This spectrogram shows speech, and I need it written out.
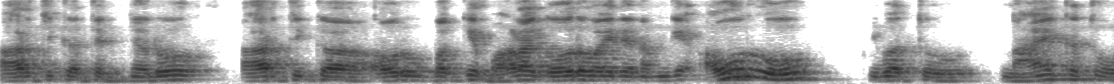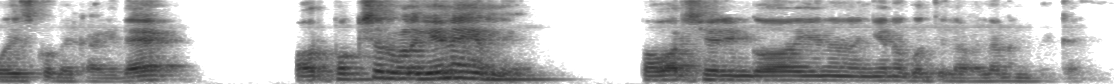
ಆರ್ಥಿಕ ತಜ್ಞರು, ಆರ್ಥಿಕ ಅವ್ರ ಬಗ್ಗೆ ಬಹಳ ಗೌರವ ಇದೆ ನಮಗೆ. ಅವರು ಇವತ್ತು ನಾಯಕತ್ವ ವಹಿಸ್ಕೋಬೇಕಾಗಿದೆ. ಅವ್ರ ಪಕ್ಷದ ಏನೇ ಇರಲಿ, ಪವರ್ ಶೇರಿಂಗೋ, ಏನೋ ನಂಗೇನೋ ಗೊತ್ತಿಲ್ಲ ಅವೆಲ್ಲ ನಂಗೆ ಬೇಕಾಗಿದೆ.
